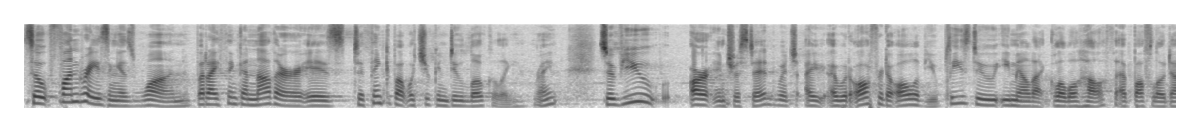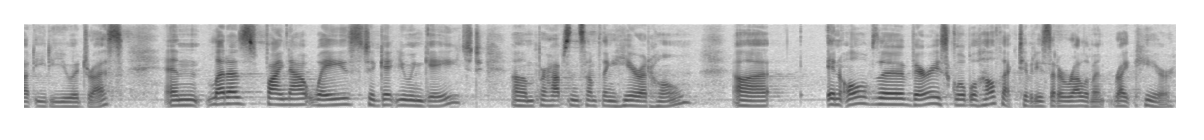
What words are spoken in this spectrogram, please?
So fundraising is one, but I think another is to think about what you can do locally, right? So if you are interested, which I, I would offer to all of you, please do email that globalhealth at buffalo.edu address and let us find out ways to get you engaged, um, perhaps in something here at home, uh, in all of the various global health activities that are relevant right here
